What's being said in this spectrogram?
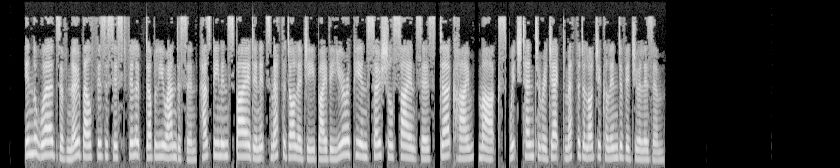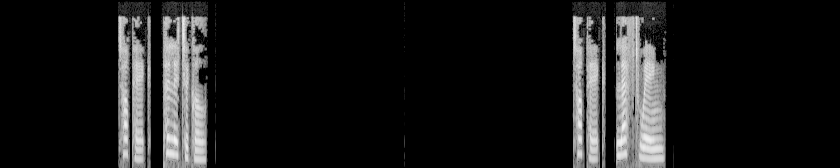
in the words of Nobel physicist Philip W. Anderson has been inspired in its methodology by the European social sciences Durkheim, Marx which tend to reject methodological individualism. Political Topic: Left wing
